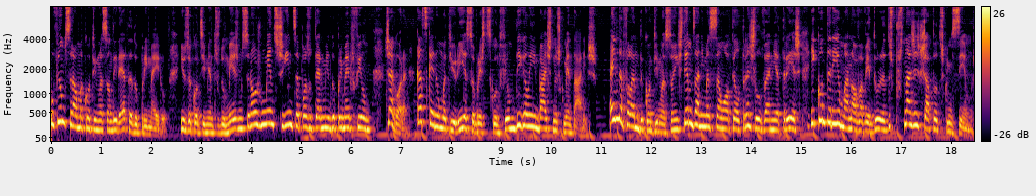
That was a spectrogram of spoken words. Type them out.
O filme será uma continuação direta do primeiro, e os acontecimentos do mesmo serão os momentos seguintes após o término do primeiro filme. Já agora, caso queiram uma teoria sobre este segundo filme, digam aí embaixo nos comentários. Ainda falando de continuações, temos a animação Hotel Transilvânia 3 e contaria uma nova aventura dos personagens que já todos conhecemos.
